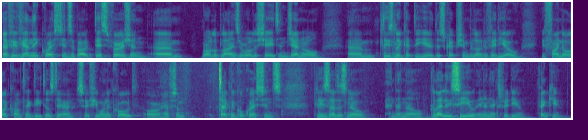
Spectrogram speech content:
Now if you have any questions about this version, um, roller blinds or roller shades in general, um, please look at the uh, description below the video. You'll find all our contact details there. So if you want to quote or have some technical questions, please let us know and then I'll gladly see you in the next video. Thank you.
